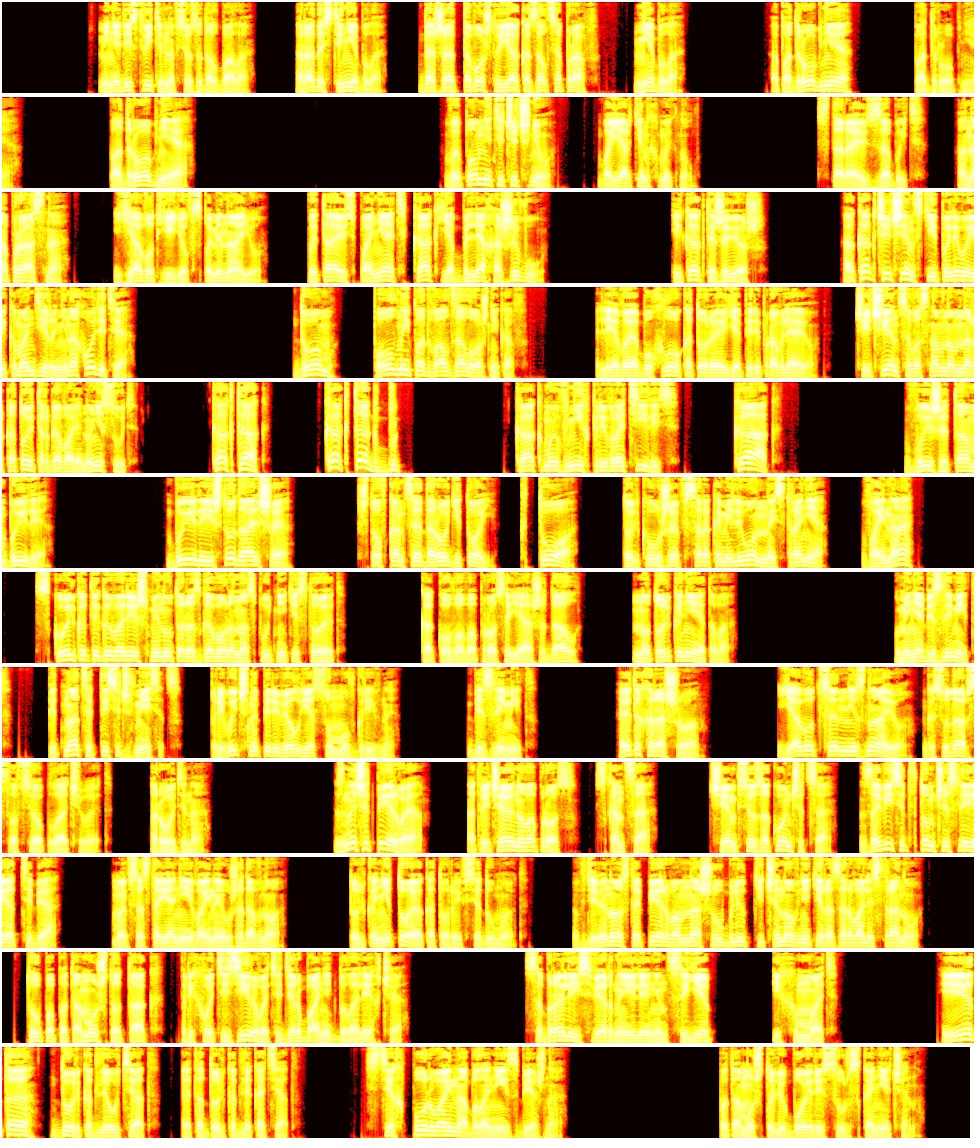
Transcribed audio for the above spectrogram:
Меня действительно все задолбало. Радости не было. Даже от того, что я оказался прав. Не было. А подробнее? Подробнее. Подробнее. Вы помните Чечню? Бояркин хмыкнул. Стараюсь забыть. А напрасно. Я вот ее вспоминаю. Пытаюсь понять, как я, бляха, живу. И как ты живешь? А как чеченские полевые командиры не находите? Дом — полный подвал заложников. Левое бухло, которое я переправляю. Чеченцы в основном наркотой торговали, но не суть. Как так? Как так, б... Как мы в них превратились? Как? Вы же там были. Были, и что дальше? Что в конце дороги той? Кто? Только уже в сорокамиллионной стране. Война? Сколько, ты говоришь, минута разговора на спутнике стоит? Какого вопроса я ожидал, но только не этого. «У меня безлимит. 15 тысяч в месяц». Привычно перевел я сумму в гривны. «Безлимит. Это хорошо. Я вот цен не знаю, государство все оплачивает. Родина. Значит, первое. Отвечаю на вопрос. С конца. Чем все закончится, зависит в том числе и от тебя. Мы в состоянии войны уже давно. Только не той, о которой все думают. В 91-м наши ублюдки-чиновники разорвали страну. Тупо потому, что так прихватизировать и дербанить было легче. Собрались верные ленинцы, еб... их мать. И это долька для утят, это долька для котят. С тех пор война была неизбежна. Потому что любой ресурс конечен.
